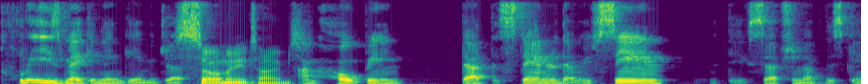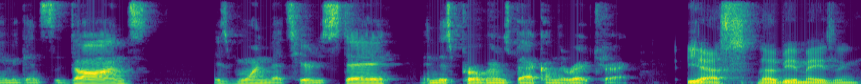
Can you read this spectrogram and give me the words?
Please make an in game adjustment. So many times. I'm hoping that the standard that we've seen, with the exception of this game against the Dons, is one that's here to stay and this program's back on the right track. Yes, that would be amazing.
